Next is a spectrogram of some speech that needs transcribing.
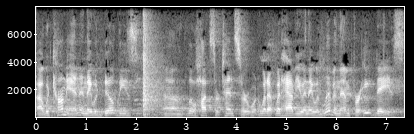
uh, would come in and they would build these uh, little huts or tents or what, what, what have you, and they would live in them for eight days.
